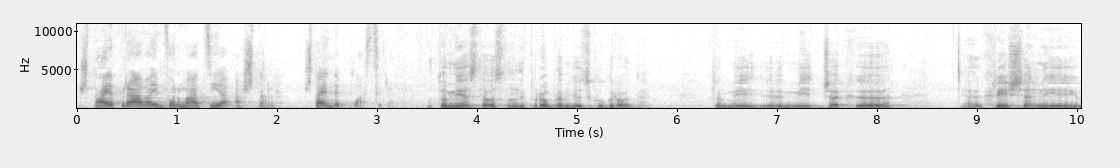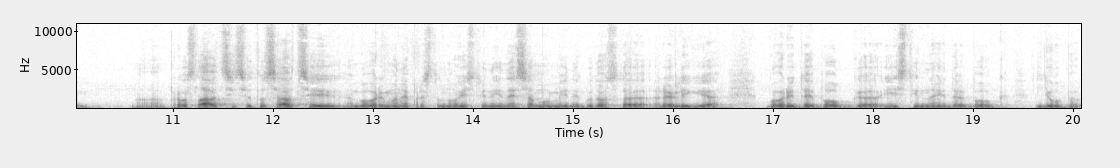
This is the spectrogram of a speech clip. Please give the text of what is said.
šta je prava informacija, a šta ne? Šta je deplasirano? U tom jeste osnovni problem ljudskog roda. Mi, mi čak e, hrišćani, pravoslavci, svetosavci govorimo neprestano o istini ne samo mi, nego dosta religija govori da je Bog e, istina i da je Bog ljubav.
